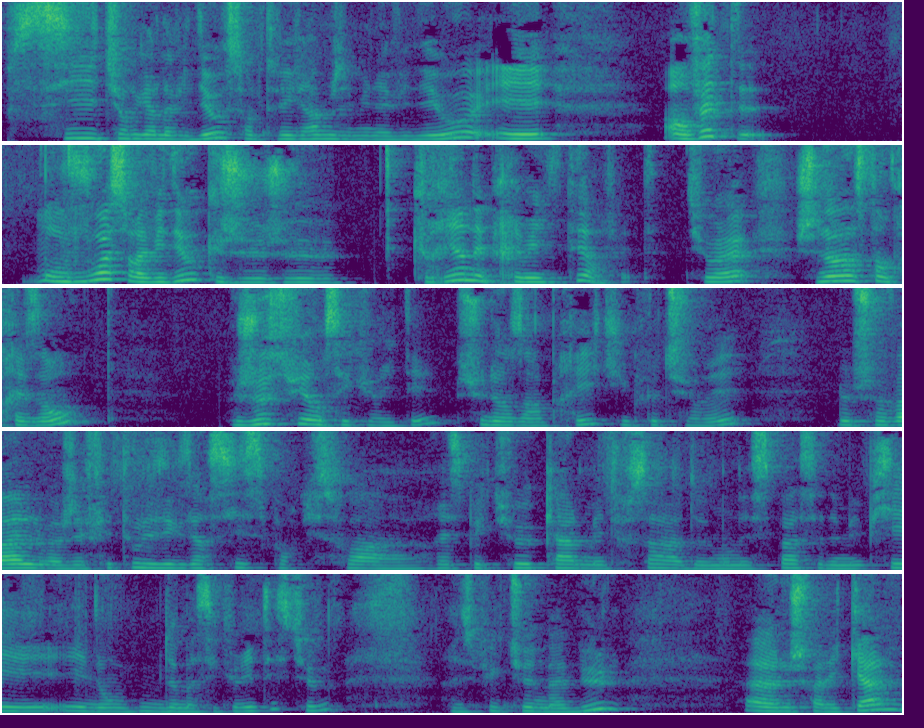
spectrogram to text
si tu regardes la vidéo, sur le télégramme, j'ai mis la vidéo. Et en fait, on voit sur la vidéo que je que rien n'est prémédité en fait. Tu vois, je suis dans l'instant présent, je suis en sécurité, je suis dans un prix qui est clôturé. Le cheval, bah, j'ai fait tous les exercices pour qu'il soit respectueux, calme et tout ça de mon espace et de mes pieds et donc de ma sécurité si tu veux, respectueux de ma bulle. Euh, le cheval est calme.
